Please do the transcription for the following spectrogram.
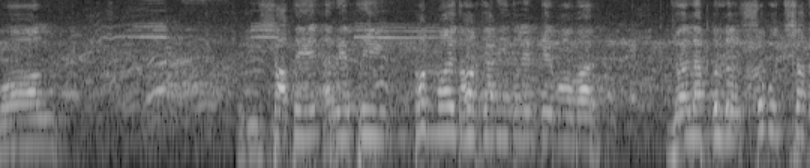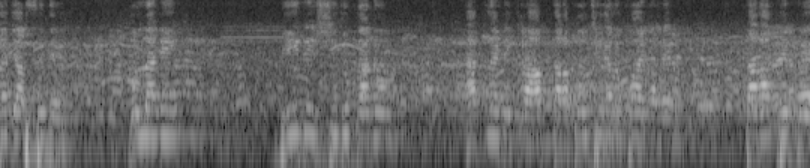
বল। সাথে রেফরি তন্ময় ধর জানিয়ে দিলেন গেম ওভার জয়লাভ করল সবুজ সাদা জার্সিতে। কল্যাণী, বীর সিধু কানু অ্যাথলেটিক ক্লাব, তারা পৌঁছে গেল ফাইনালে তারা খেলবে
